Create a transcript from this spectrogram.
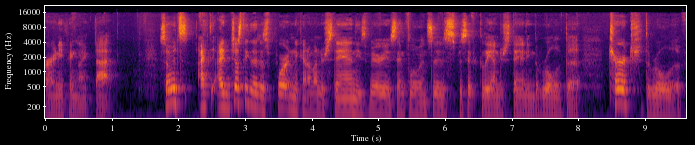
or anything like that. So it's I, th- I just think that it's important to kind of understand these various influences, specifically understanding the role of the church, the role of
